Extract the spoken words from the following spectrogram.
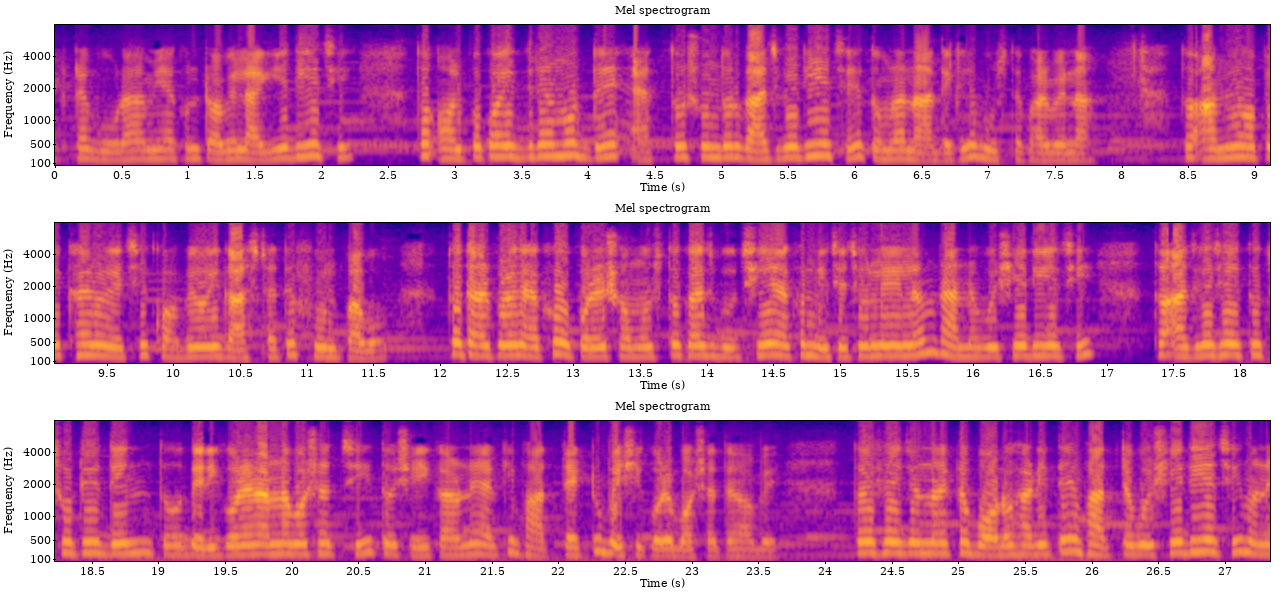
একটা গোড়া আমি এখন টবে লাগিয়ে দিয়েছি। তো অল্প কয়েকদিনের মধ্যে এত সুন্দর গাছ বেরিয়েছে, তোমরা না দেখলে বুঝতে পারবে না। তো আমিও অপেক্ষায় রয়েছি কবে ওই গাছটাতে ফুল পাবো। তো তারপরে দেখো, উপরের সমস্ত কাজ গুছিয়ে এখন নিচে চলে এলাম, রান্না বসিয়ে দিয়েছি। তো আজকে যেহেতু ছুটির দিন, তো দেরি করে রান্না বসাচ্ছি, তো সেই কারণে আর কি ভাতটা একটু বেশি করে বসাতে হবে। তো সেই জন্য একটা বড় হাঁড়িতে ভাতটা বসিয়ে দিয়েছি। মানে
